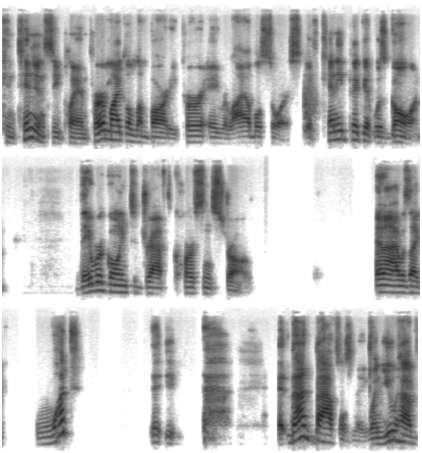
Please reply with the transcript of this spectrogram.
contingency plan per Michael Lombardi, per a reliable source. If Kenny Pickett was gone, they were going to draft Carson Strong. And I was like, what? It- it- that baffles me when you have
